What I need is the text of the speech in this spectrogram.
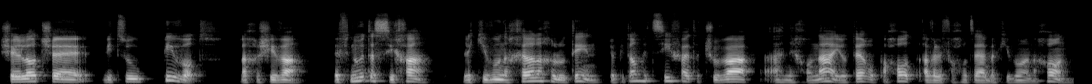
שאלות שביצעו פיבוט לחשיבה, הפנו את השיחה לכיוון אחר לחלוטין, שפתאום הציפה את התשובה הנכונה יותר או פחות, אבל לפחות זה היה בכיוון הנכון.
